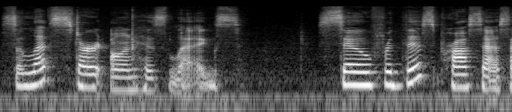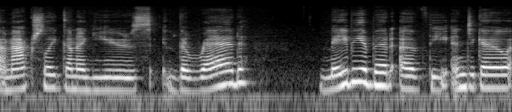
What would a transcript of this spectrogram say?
So let's start on his legs. So for this process, I'm actually going to use the red, maybe a bit of the indigo,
